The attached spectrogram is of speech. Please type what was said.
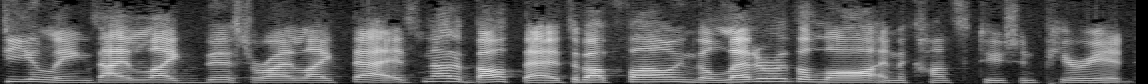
feelings. I like this or I like that." It's not about that. It's about following the letter of the law and the Constitution. Period.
